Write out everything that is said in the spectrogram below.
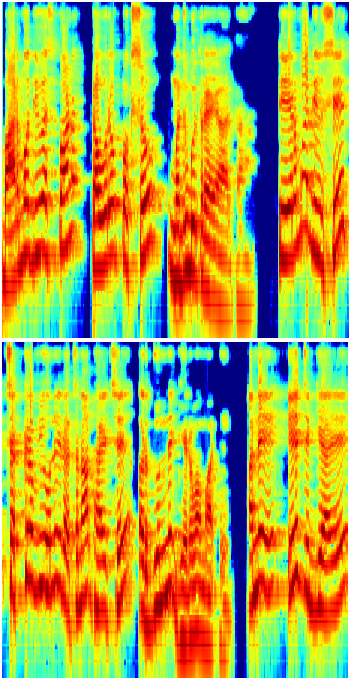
બારમો દિવસ પણ કૌરવ પક્ષો મજબૂત રહ્યા હતા. તેરમા દિવસે ચક્રવ્યૂહની રચના થાય છે અર્જુનને ઘેરવા માટે. અને એ જગ્યાએ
